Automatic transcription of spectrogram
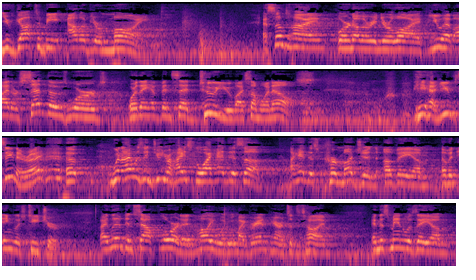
You've got to be out of your mind. At some time or another in your life, you have either said those words or they have been said to you by someone else. Yeah, you've seen it, right? Uh, when I was in junior high school, I had this uh, I had this curmudgeon of a um, of an English teacher. I lived in South Florida in Hollywood with my grandparents at the time, and this man was a um,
